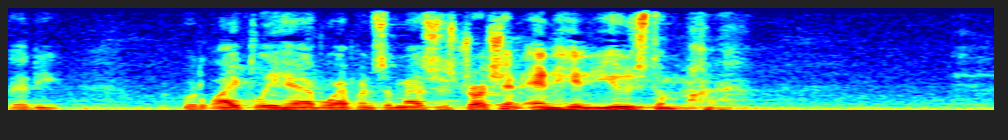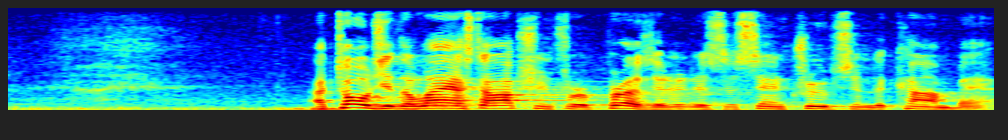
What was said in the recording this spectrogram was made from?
that he would likely have weapons of mass destruction, and he'd used them. I told you the last option for a president is to send troops into combat.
